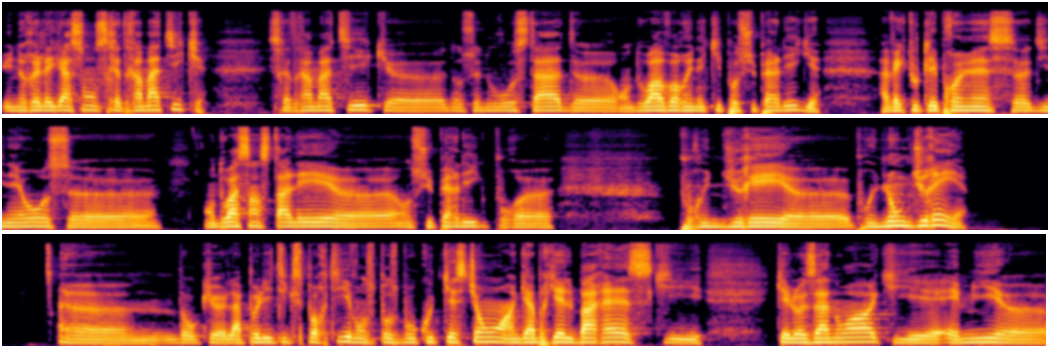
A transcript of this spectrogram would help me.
une relégation serait dramatique. serait dramatique dans ce nouveau stade. on doit avoir une équipe au Super League avec toutes les promesses d'Ineos. on doit s'installer en Super League pour, pour une durée, pour une longue durée. donc la politique sportive, on se pose beaucoup de questions. Un Gabriel Barès qui, qui est lausannois, qui est, mis euh,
